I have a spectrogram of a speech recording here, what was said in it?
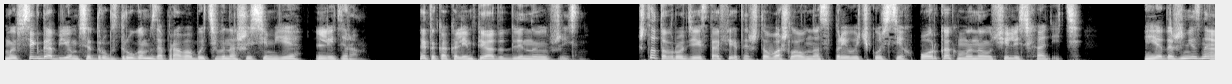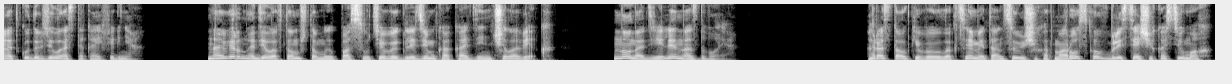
Мы всегда бьемся друг с другом за право быть в нашей семье лидером. Это как Олимпиада длиною в жизнь. Что-то вроде эстафеты, что вошла у нас в привычку с тех пор, как мы научились ходить. Я даже не знаю, откуда взялась такая фигня. Наверное, дело в том, что мы, по сути, выглядим как один человек. Но на деле нас двое. Расталкиваю локтями танцующих отморозков в блестящих костюмах.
